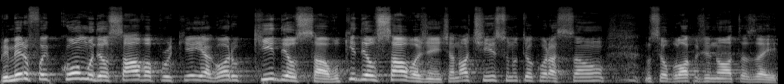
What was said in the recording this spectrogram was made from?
primeiro foi como Deus salva, por quê, e agora o que Deus salva. O que Deus salva, gente? Anote isso no teu coração, no seu bloco de notas aí.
